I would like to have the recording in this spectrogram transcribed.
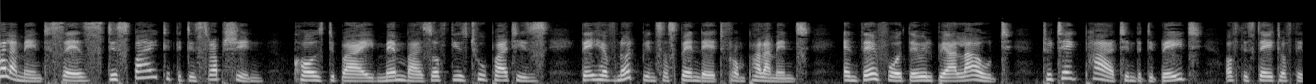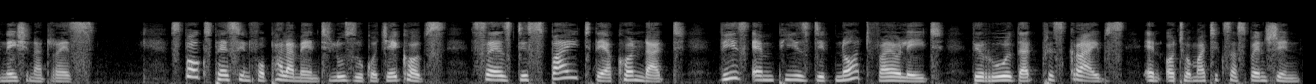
Parliament says despite the disruption caused by members of these two parties, they have not been suspended from Parliament and therefore they will be allowed to take part in the debate of the State of the Nation address. Spokesperson for Parliament, Luzuko Jacobs, says despite their conduct, these MPs did not violate the rule that prescribes an automatic suspension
